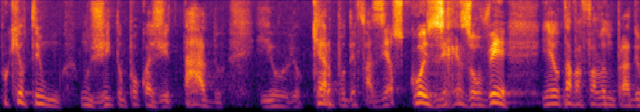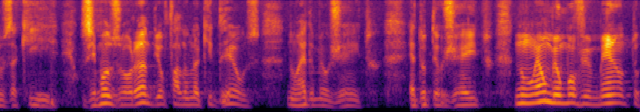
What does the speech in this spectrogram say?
porque eu tenho um, um, jeito um pouco agitado e eu, eu, quero poder fazer as coisas e resolver. E eu estava falando para Deus aqui, os irmãos orando e eu falando aqui: Deus, não é do meu jeito, é do teu jeito, não é o meu movimento,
